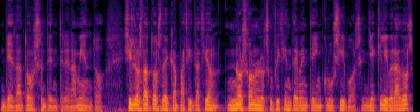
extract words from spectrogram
de datos de entrenamiento. Si los datos de capacitación no son lo suficientemente inclusivos y equilibrados,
